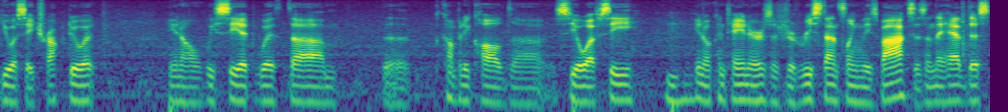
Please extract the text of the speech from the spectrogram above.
USA Truck do it. You know, we see it with um, the company called uh, COFC. Mhm. You know, containers. They're re-stenciling these boxes, and they have this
